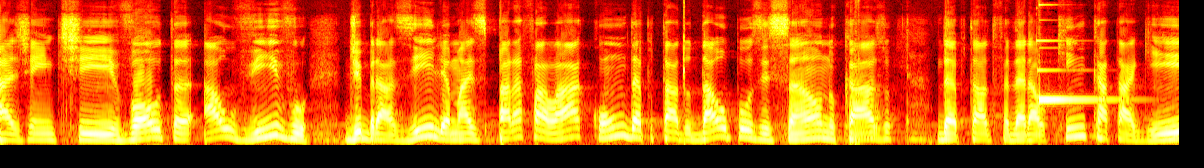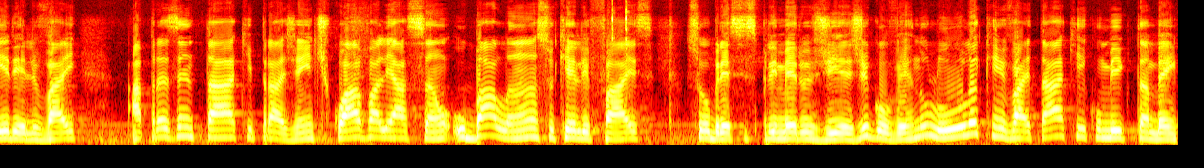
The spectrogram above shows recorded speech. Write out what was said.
a gente volta ao vivo de Brasília, mas para falar com um deputado da oposição, no caso, o deputado federal Kim Kataguiri, ele vai apresentar aqui para a gente qual a avaliação, o balanço que ele faz sobre esses primeiros dias de governo Lula. Quem vai estar tá aqui comigo também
